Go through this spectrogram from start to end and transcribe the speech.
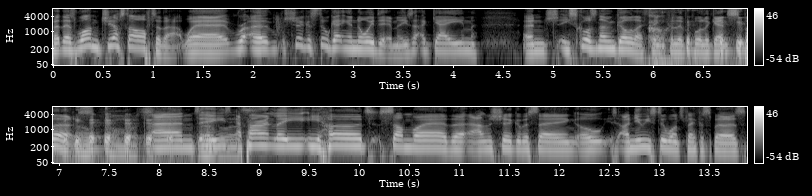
But there's one just after that where uh, Sugar's still getting annoyed at him. He's at a game and he scores an own goal, I think, for Liverpool against Spurs. and he's apparently he heard somewhere that Alan Sugar was saying, "Oh, I knew he still wants to play for Spurs."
